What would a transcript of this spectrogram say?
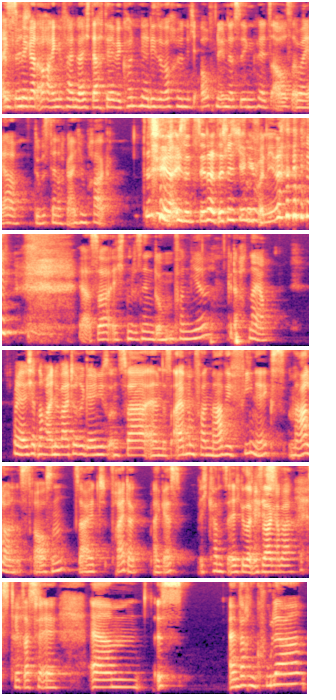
es ist mir gerade auch eingefallen, weil ich dachte, ja, wir konnten ja diese Woche nicht aufnehmen, deswegen fällt es aus. Aber ja, du bist ja noch gar nicht in Prag. ja, ich sitze dir tatsächlich gegenüber, Nina. ja, es war echt ein bisschen dumm von mir gedacht. Naja, ja, ich habe noch eine weitere Gay News und zwar ähm, das Album von Marvi Phoenix, Marlon, ist draußen seit Freitag, I guess. Ich kann es ehrlich gesagt nicht sagen, aber jetzt aktuell. Ähm, ist einfach ein cooler,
